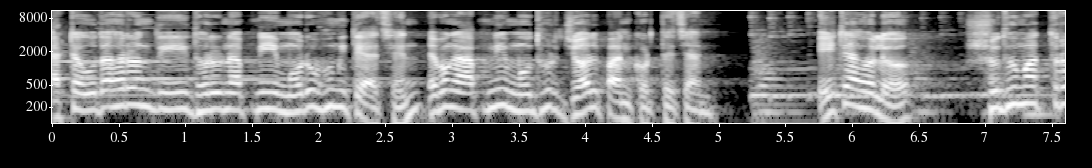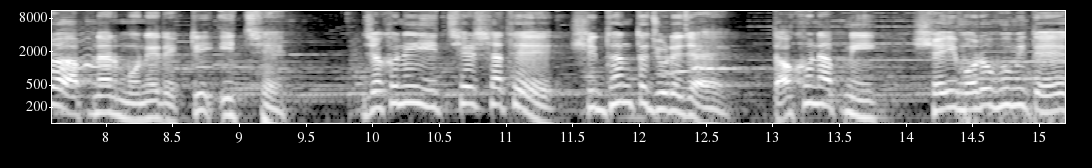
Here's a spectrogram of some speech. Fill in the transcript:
একটা উদাহরণ দিই, ধরুন আপনি মরুভূমিতে আছেন এবং আপনি মধুর জল পান করতে চান। এটা হলো শুধুমাত্র আপনার মনের একটি ইচ্ছে। যখন এই ইচ্ছের সাথে সিদ্ধান্ত জুড়ে যায়, তখন আপনি সেই মরুভূমিতে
